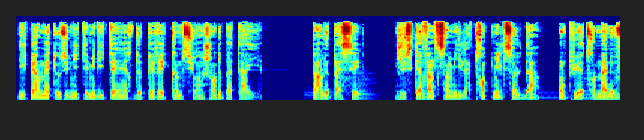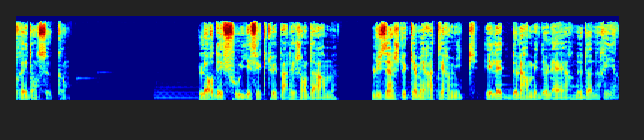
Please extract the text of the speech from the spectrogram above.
Il permet aux unités militaires d'opérer comme sur un champ de bataille. Par le passé, jusqu'à 25 000 à 30 000 soldats ont pu être manœuvrés dans ce camp. Lors des fouilles effectuées par les gendarmes, l'usage de caméras thermiques et l'aide de l'armée de l'air ne donne rien.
